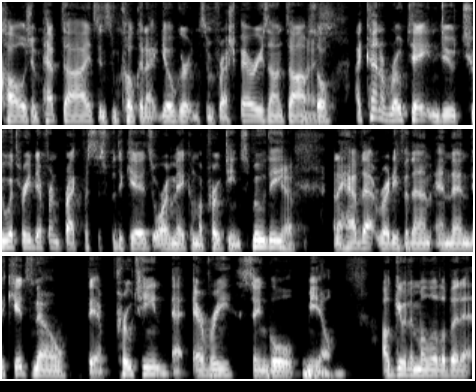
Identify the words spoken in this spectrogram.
collagen peptides and some coconut yogurt and some fresh berries on top. Nice. So I kind of rotate and do two or three different breakfasts for the kids, or I make them a protein smoothie yep. and I have that ready for them. And then the kids know they have protein at every single meal. I'll give them a little bit of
